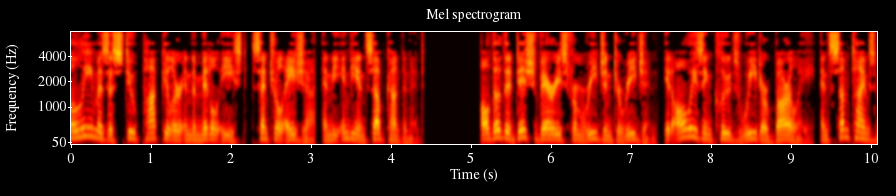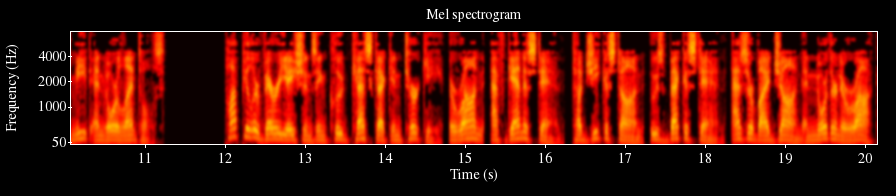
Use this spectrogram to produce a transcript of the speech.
Halim is a stew popular in the Middle East, Central Asia, and the Indian subcontinent. Although the dish varies from region to region, it always includes wheat or barley, and sometimes meat and or lentils. Popular variations include keskek in Turkey, Iran, Afghanistan, Tajikistan, Uzbekistan, Azerbaijan and northern Iraq,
